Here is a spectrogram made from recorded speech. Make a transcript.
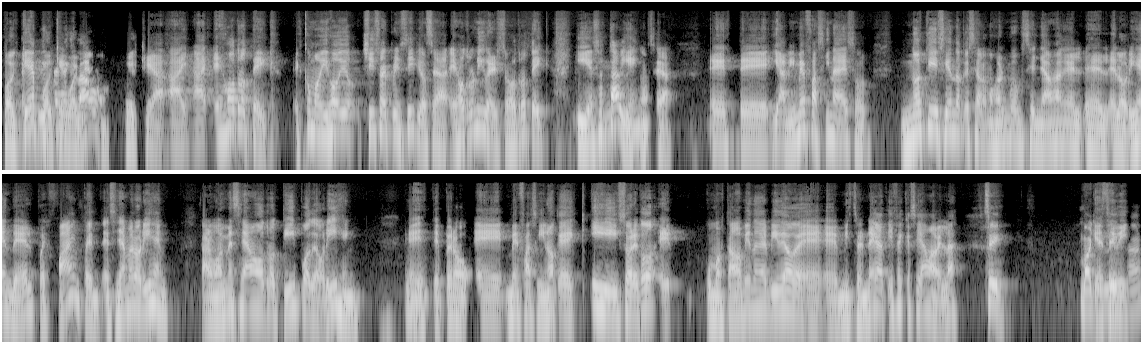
¿por qué? Porque volvemos. Porque hay- hay- es otro take. Es como dijo Chizo al principio, o sea, es otro universo, es otro take. Y eso está bien, o sea, este, y a mí me fascina eso. No estoy diciendo que si a lo mejor me enseñaban el, el- el origen de él, pues fine, pues enséñame el origen. A lo mejor me enseñaban otro tipo de origen. Este, pero eh, me fascinó que, y sobre todo, eh, como estamos viendo en el video, eh, eh, Mr. Negative es que se llama, ¿verdad? Sí. Martin Que ese Lee, vi- ah.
